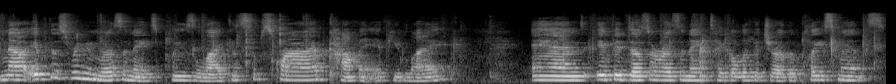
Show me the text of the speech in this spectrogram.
Now, if this reading resonates, please like and subscribe. Comment if you like. And if it doesn't resonate, take a look at your other placements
